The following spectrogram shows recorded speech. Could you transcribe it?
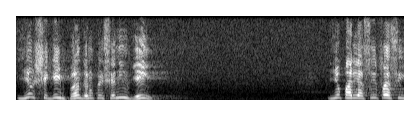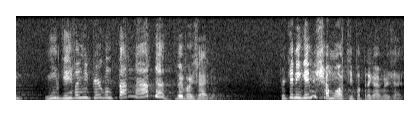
E eu cheguei em Panda, eu não conhecia ninguém. E eu parei assim e falei assim: ninguém vai me perguntar nada do Evangelho. Porque ninguém me chamou aqui para pregar o Evangelho.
